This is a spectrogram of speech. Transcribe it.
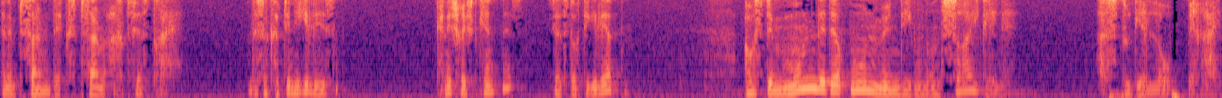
einen Psalmtext, Psalm 8, Vers 3. Und er sagt, habt ihr nie gelesen? Keine Schriftkenntnis? Setzt doch die Gelehrten. Aus dem Munde der Unmündigen und Säuglinge hast du dir Lob bereitet.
